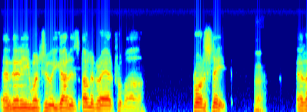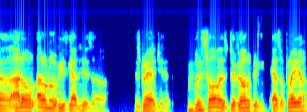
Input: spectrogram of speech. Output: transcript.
and then he went to he got his undergrad from uh, Florida State. uh-huh. And uh, I don't I don't know if he's gotten his uh, his grad yet, Mhm. but as far as developing as a player,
